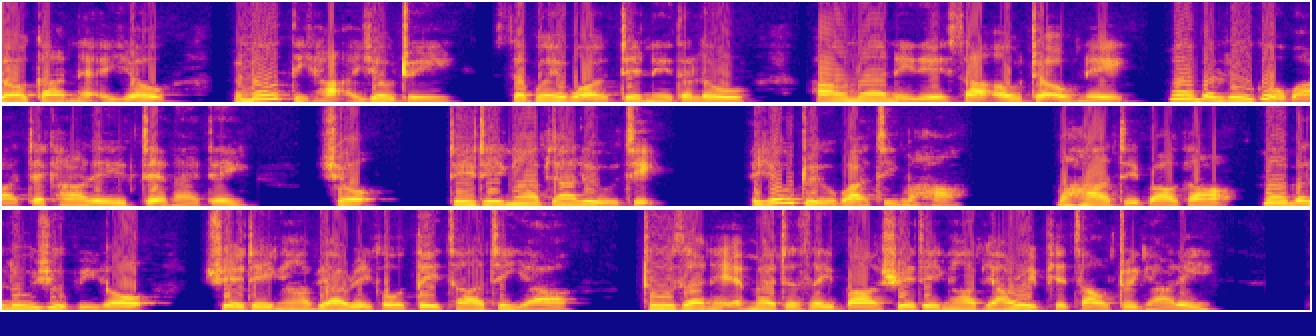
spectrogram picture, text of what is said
လောကနဲ့အယုတ် မနှုတ်တီဟာအယုတ်တွေစပွဲပေါ်တင်နေသလိုဟောင်းနှမ်းနေတဲ့စအုပ်တအုပ်နဲ့မှန်ဘလူးကိုပါတက်ခါလေးတင်လိုက်တယ်။ရော့ဒီဒင်းကားပြားလေးကိုကြည့်အယုတ်တွေကိုပါကြည့်မဟာမဟာဒီပါကမှန်ဘလူးယူပြီးတော့ရွှေဒင်းကားပြားတွေကိုတေချာကြည့်ရာဒူးစန်းနဲ့အမတ်တစိပ်ပါရွှေဒင်းကားပြားတွေဖြစ်ကြောင်းတွေ့ရတယ်။ည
